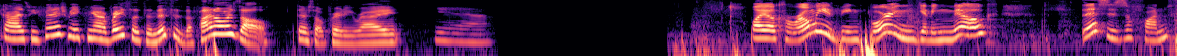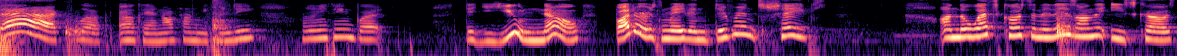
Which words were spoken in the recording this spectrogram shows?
Guys, we finished making our bracelets and this is the final result. They're so pretty, right? Yeah. While Karomi is being boring and getting milk, this is a fun fact. Look, okay, I'm not trying to be cringy or anything, but did you know butter is made in different shapes on the west coast than it is on the east coast?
